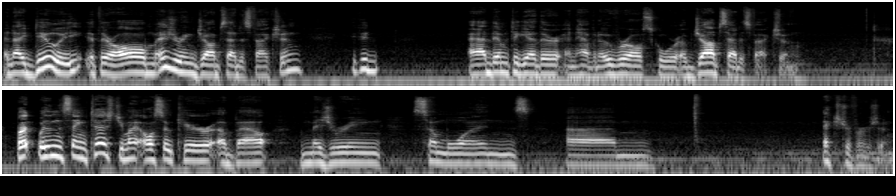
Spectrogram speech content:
And ideally, if they're all measuring job satisfaction, you could add them together and have an overall score of job satisfaction. But within the same test, you might also care about measuring someone's um, extroversion.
